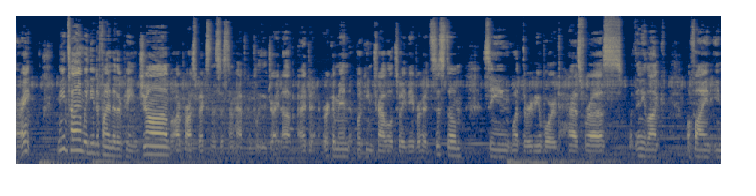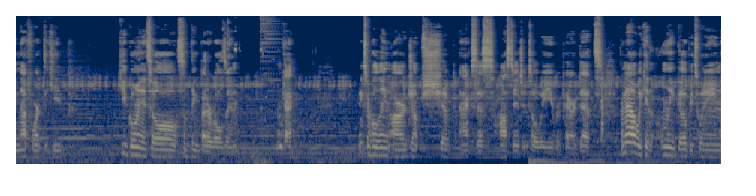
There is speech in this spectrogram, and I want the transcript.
All right. Meantime, we need to find another paying job. Our prospects in the system have completely dried up. I'd recommend booking travel to a neighborhood system, seeing what the review board has for us. With any luck, we'll find enough work to keep keep going until something better rolls in. Okay. Thanks for holding our jump ship access hostage until we repair our debts. For now, we can only go between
